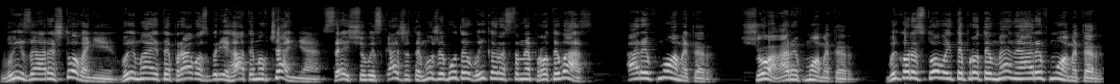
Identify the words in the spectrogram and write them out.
Ви заарештовані. Ви маєте право зберігати мовчання. Все, що ви скажете, може бути використане проти вас. Арифмометр. Що арифмометр? Використовуйте проти мене арифмометр.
